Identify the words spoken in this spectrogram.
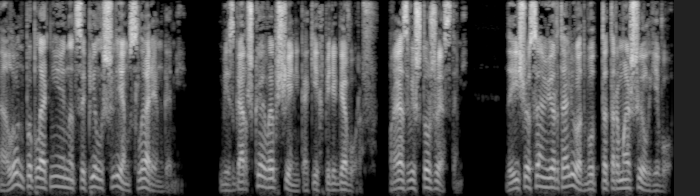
Алон поплотнее нацепил шлем с ларингами. Без горшка вообще никаких переговоров, разве что жестами. Да еще сам вертолет будто тормошил его,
